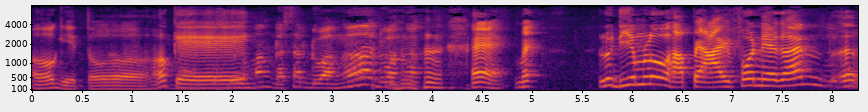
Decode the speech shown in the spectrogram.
Oh gitu. Oke. emang dasar dua nge dua nge eh, me- lu diem lu HP iPhone ya kan? Eh,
